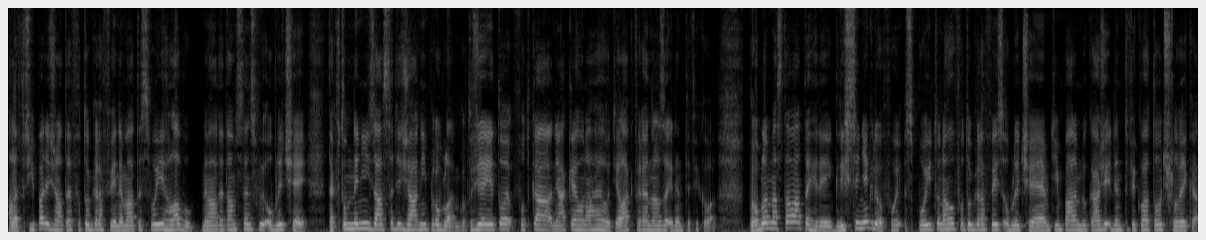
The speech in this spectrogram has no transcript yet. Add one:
ale v případě, že na té fotografii nemáte svoji hlavu, nemáte tam ten svůj obličej, tak v tom není v zásadě žádný problém, protože je to fotka nějakého nahého těla, které nelze identifikovat. Problém nastává tehdy, když si někdo spojí tu nahou fotografii s obličejem, tím pádem dokáže identifikovat toho člověka.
